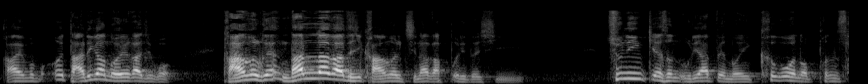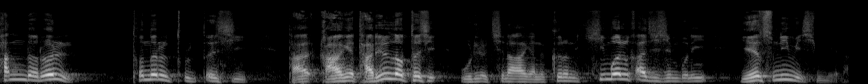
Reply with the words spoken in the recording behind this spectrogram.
강에 보면 어, 다리가 놓여가지고 강을 그냥 날아가듯이 강을 지나가 버리듯이 주님께서는 우리 앞에 놓인 크고 높은 산들을 터널을 뚫듯이 다- 강에 다리를 넣듯이 우리를 지나가게 하는 그런 힘을 가지신 분이 예수님이십니다.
